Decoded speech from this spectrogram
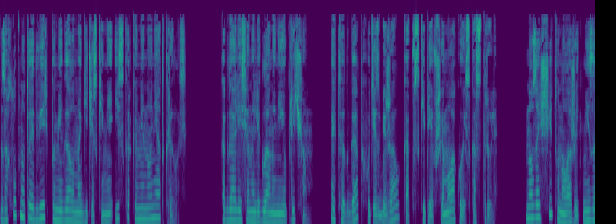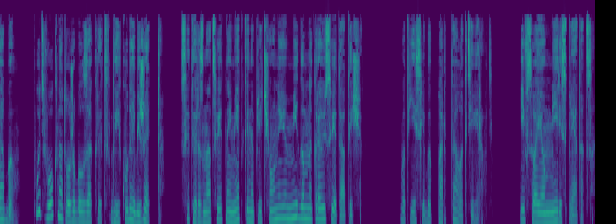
Захлопнутая дверь помигала магическими искорками, но не открылась. Когда Олеся налегла на нее плечом, этот гад хоть и сбежал, как вскипевшее молоко из кастрюли, но защиту наложить не забыл. Путь в окна тоже был закрыт, да и куда бежать-то? С этой разноцветной меткой на плечо он ее мигом на краю света отыщет. Вот если бы портал активировать и в своем мире спрятаться,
